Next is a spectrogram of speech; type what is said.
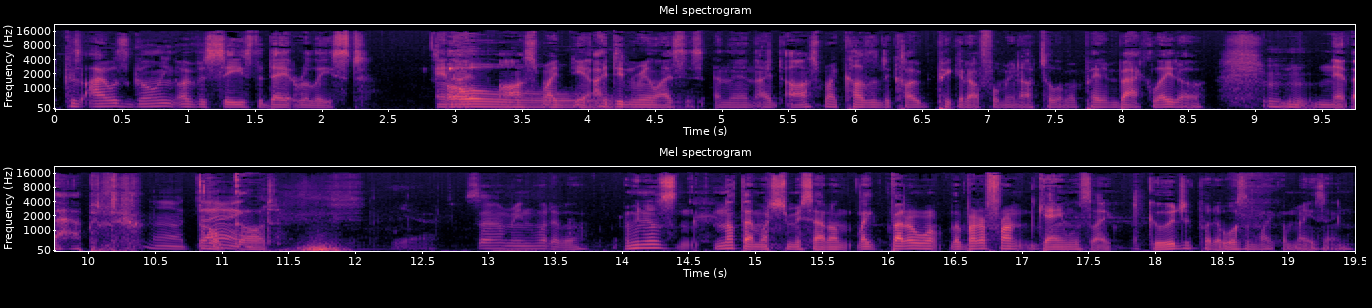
Because I was going overseas the day it released, and Oh. I asked my yeah I didn't realize this, and then I asked my cousin to go pick it up for me, and I told him I'd pay him back later. N- never happened. Oh, Oh god. yeah. So I mean, whatever. I mean, it was not that much to miss out on. Like Battle, the Battlefront game was like good, but it wasn't like amazing.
